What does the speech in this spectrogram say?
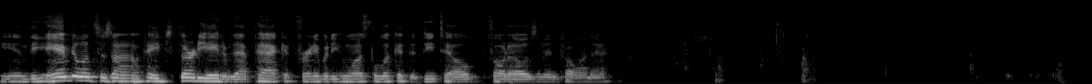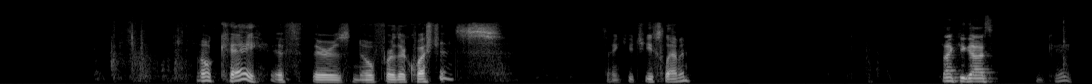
And the ambulance is on page 38 of that packet for anybody who wants to look at the detailed photos and info on that. Okay, if there's no further questions, thank you, Chief Slaman. Thank you, guys. Okay.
